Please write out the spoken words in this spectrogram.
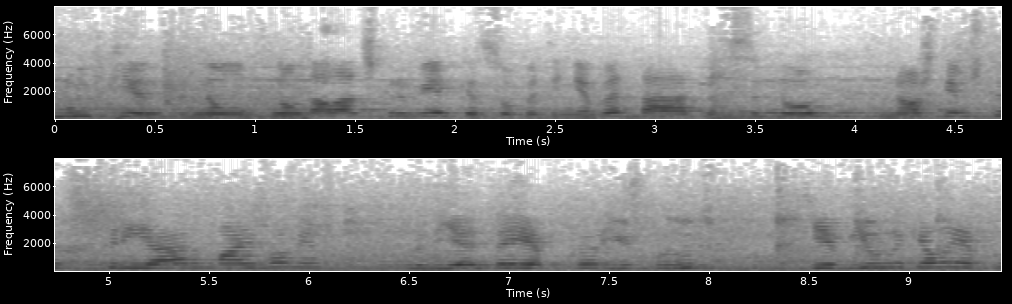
muito quente. Não, não está lá a descrever que a sopa tinha batata, cenoura. Nós temos que recriar mais ou menos. Mediante a época e os produtos que haviam naquela época.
